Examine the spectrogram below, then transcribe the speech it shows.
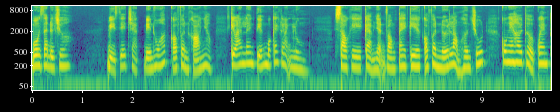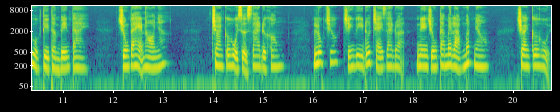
Buông ra được chưa? Bị siết chặt đến hô hấp có phần khó nhọc Kiều An lên tiếng một cách lạnh lùng. Sau khi cảm nhận vòng tay kia có phần nới lỏng hơn chút Cô nghe hơi thở quen thuộc thì thầm bên tai. Chúng ta hẹn hò nhé. Cho anh cơ hội sửa sai được không? Lúc trước chính vì đốt cháy giai đoạn Nên chúng ta mới lạc mất nhau. Cho anh cơ hội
